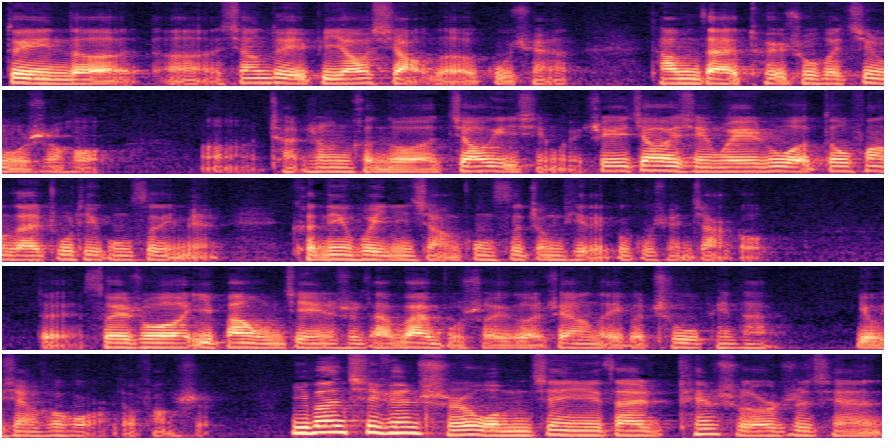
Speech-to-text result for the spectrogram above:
对应的呃相对比较小的股权，他们在退出和进入时候，呃产生很多交易行为。这些交易行为如果都放在主体公司里面，肯定会影响公司整体的一个股权架构。对，所以说一般我们建议是在外部设一个这样的一个持股平台有限合伙的方式。一般期权池我们建议在天使轮之前，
